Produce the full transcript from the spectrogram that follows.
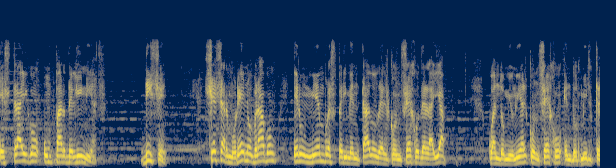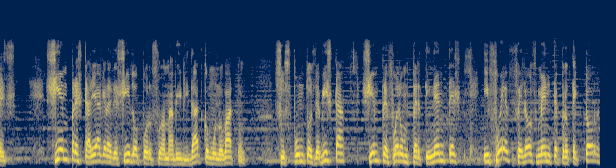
extraigo un par de líneas. Dice, César Moreno Bravo era un miembro experimentado del Consejo de la IAF cuando me uní al Consejo en 2003. Siempre estaré agradecido por su amabilidad como novato, sus puntos de vista siempre fueron pertinentes y fue ferozmente protector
